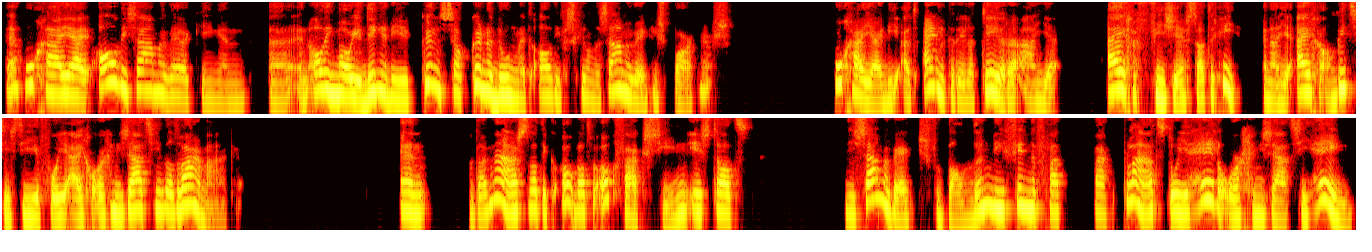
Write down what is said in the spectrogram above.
He, hoe ga jij al die samenwerkingen uh, en al die mooie dingen die je kunt, zou kunnen doen met al die verschillende samenwerkingspartners, hoe ga jij die uiteindelijk relateren aan je eigen visie en strategie. En aan je eigen ambities die je voor je eigen organisatie wilt waarmaken. En daarnaast, wat, ik ook, wat we ook vaak zien, is dat die samenwerkingsverbanden, die vinden vaak, vaak plaats door je hele organisatie heen.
